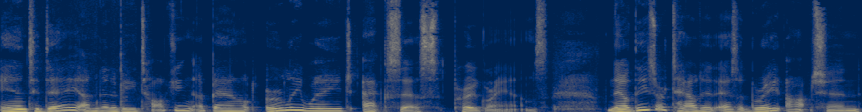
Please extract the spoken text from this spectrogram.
And today I'm going to be talking about early wage access programs. Now, these are touted as a great option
